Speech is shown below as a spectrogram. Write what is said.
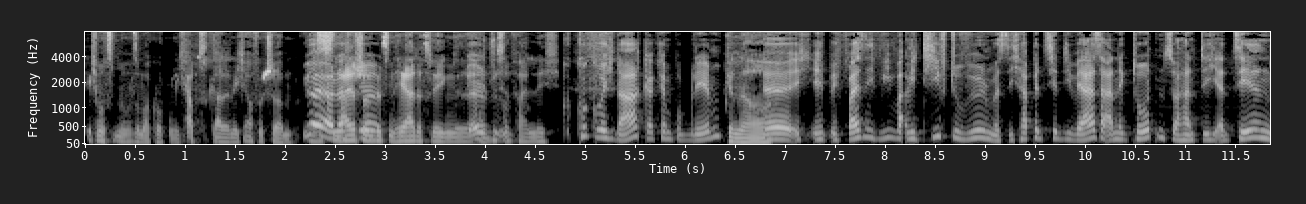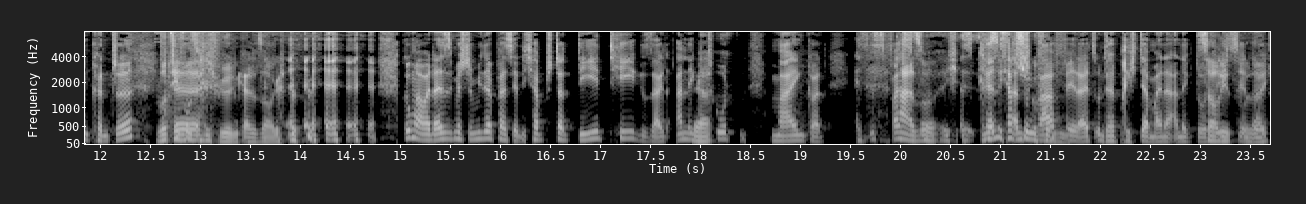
ich muss, muss mal gucken, ich habe es gerade nicht auf dem Schirm. Ja, das ja, ist leider schon ein bisschen her, deswegen äh, Äh, ein bisschen peinlich. Guck ruhig nach, gar kein Problem. Genau. Äh, ich, ich, ich weiß nicht, wie, wie tief du wühlen musst. Ich habe jetzt hier diverse Anekdoten zur Hand, die ich erzählen könnte. so tief muss äh, ich nicht fühlen, keine Sorge. Guck mal, aber da ist es mir schon wieder passiert. Ich habe statt DT gesagt, Anekdoten. Mein Gott, es ist fast Also, so, ich- es ich- grenzt ich hab's an schon gefunden. Sprachfehler. Jetzt unterbricht er meine Anekdote. Sorry, Ich dreh tut durch.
